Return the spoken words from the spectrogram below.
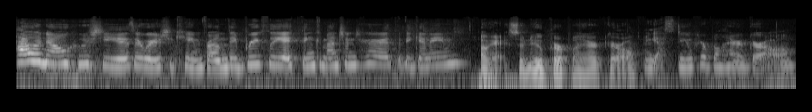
I don't know who she is or where she came from. They briefly, I think, mentioned her at the beginning. Okay, so new purple haired girl. Yes, new purple haired girl.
